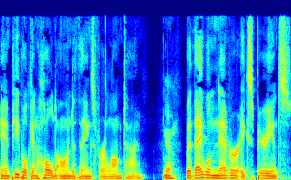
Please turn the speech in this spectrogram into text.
and people can hold on to things for a long time Yeah. but they will never experience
